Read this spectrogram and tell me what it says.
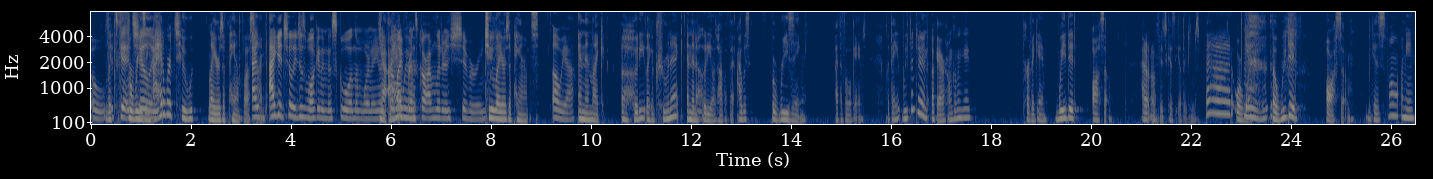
Oh, like it's getting freezing. chilly. I had to wear two layers of pants last I, time. I get chilly just walking into school in the morning. Yeah, like from my friend's car, I'm literally shivering. Two layers of pants. Oh yeah. and then like a hoodie, like a crew neck, and then a Mm. hoodie on top of it. I was freezing at the football games. But they we've been doing okay, our homecoming game, perfect game. We did awesome. I don't know if it's because the other team was bad or what, but we did awesome. Because well, I mean,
